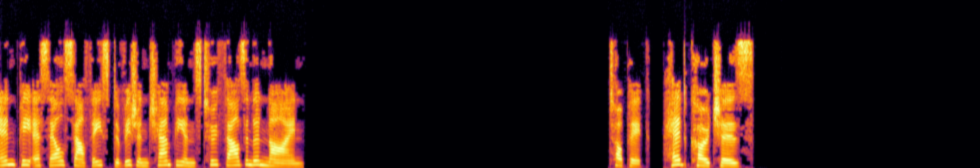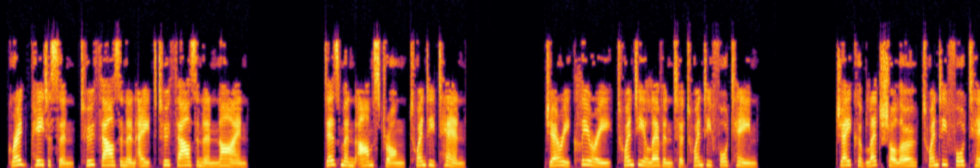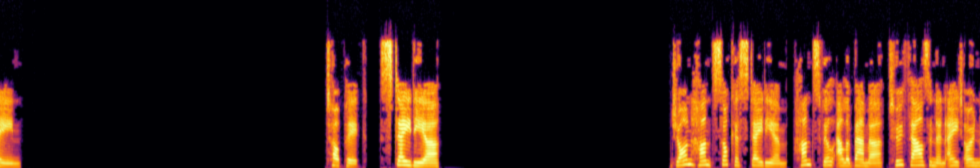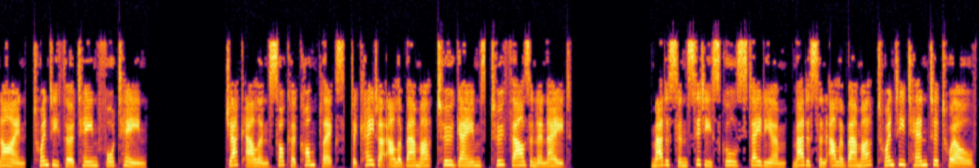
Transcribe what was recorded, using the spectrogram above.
NPSL Southeast Division Champions 2009. Topic: Head coaches. Greg Peterson 2008-2009 Desmond Armstrong 2010 Jerry Cleary 2011 to 2014 Jacob Letscholo 2014 Topic Stadia. John Hunt Soccer Stadium, Huntsville, Alabama 2008-09, 2013-14 Jack Allen Soccer Complex, Decatur, Alabama 2 games 2008 Madison City Schools Stadium, Madison, Alabama 2010 to 12.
